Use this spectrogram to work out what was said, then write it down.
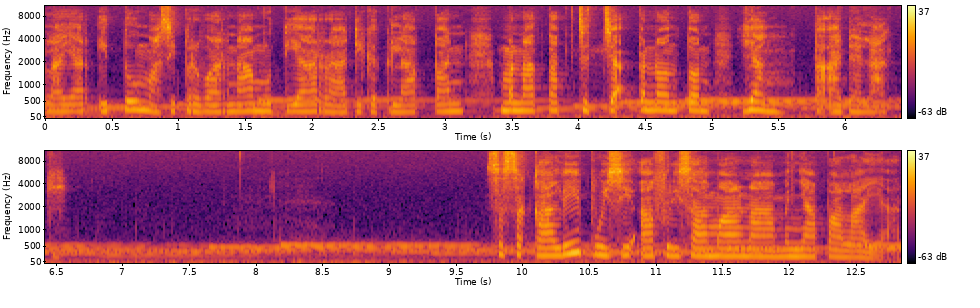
Layar itu masih berwarna mutiara di kegelapan menatap jejak penonton yang tak ada lagi. Sesekali puisi Afri Salmana menyapa layar.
